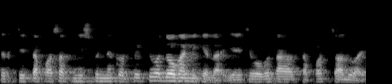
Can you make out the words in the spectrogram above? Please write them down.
तर ते तपासात निष्पन्न करतोय किंवा दोघांनी केला याच्याबाबत तपास चालू आहे.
